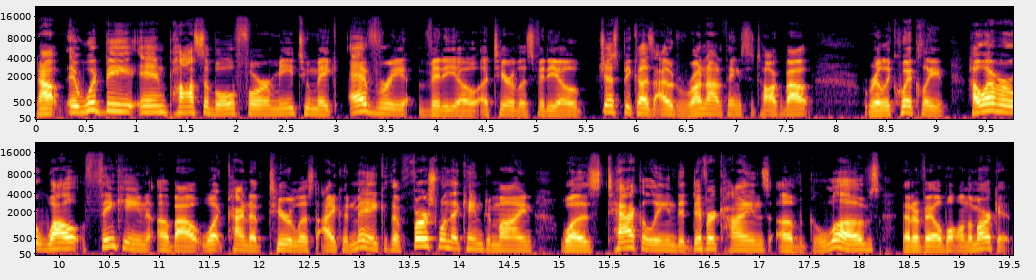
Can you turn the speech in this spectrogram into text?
Now, it would be impossible for me to make every video a tier list video just because I would run out of things to talk about really quickly. However, while thinking about what kind of tier list I could make, the first one that came to mind was tackling the different kinds of gloves that are available on the market.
